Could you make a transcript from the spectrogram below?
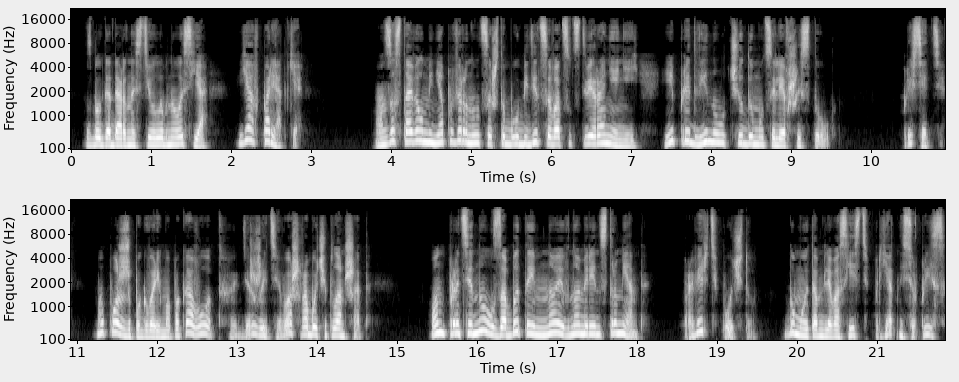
— с благодарностью улыбнулась я. «Я в порядке». Он заставил меня повернуться, чтобы убедиться в отсутствии ранений, и придвинул чудом уцелевший стул. «Присядьте. Мы позже поговорим, а пока вот, держите, ваш рабочий планшет». Он протянул забытый мной в номере инструмент. «Проверьте почту. Думаю, там для вас есть приятный сюрприз».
